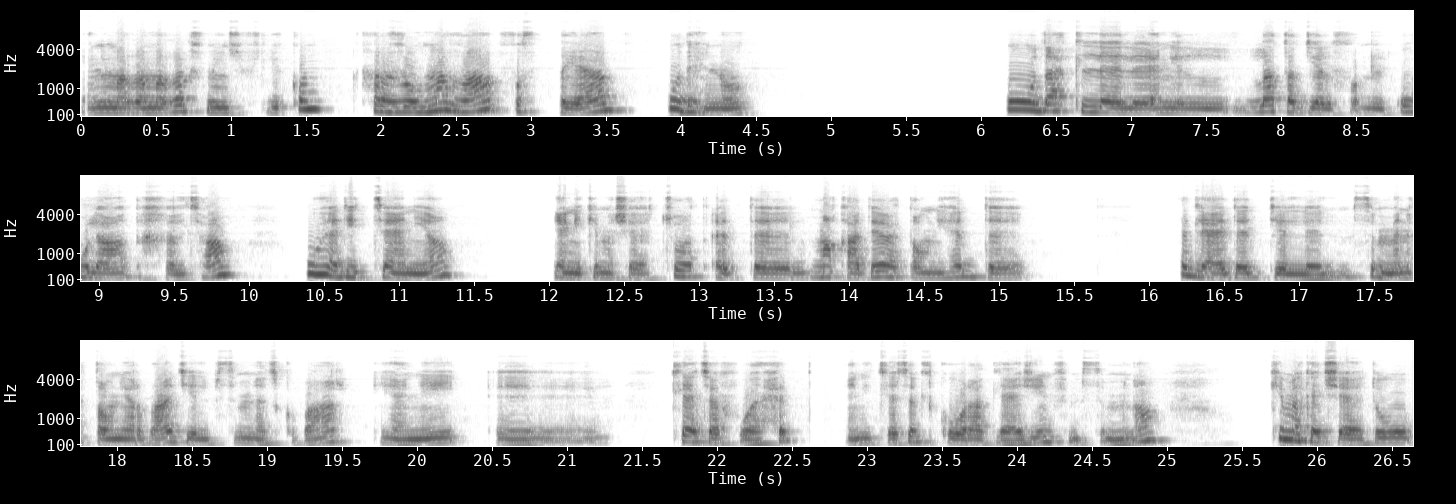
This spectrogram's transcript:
يعني مره مرة باش ما ينشفش لكم خرجوه مرة في وسط الطياب ودهنوه. وضعت يعني اللاطه ديال الفرن الأولى دخلتها وهذه الثانية يعني كما شاهدتوا هاد المقادير عطاوني هاد هاد العدد ديال المسمن عطاوني ربعة ديال المسمنات كبار يعني آه ثلاثة في واحد يعني ثلاثة الكورات العجين في مسمنة. كما كتشاهدوا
